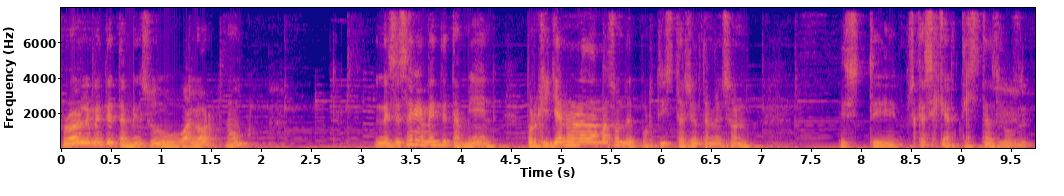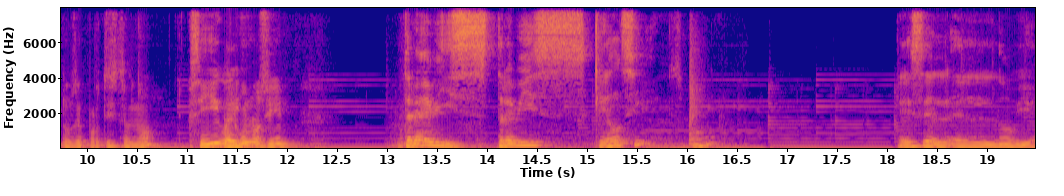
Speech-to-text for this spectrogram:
probablemente también su valor, ¿no? Necesariamente también, porque ya no nada más son deportistas, ya también son este, pues casi que artistas los, los deportistas, ¿no? Sí, güey. Algunos sí. Travis. Travis Kelsey, supongo. Es el, el novio.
